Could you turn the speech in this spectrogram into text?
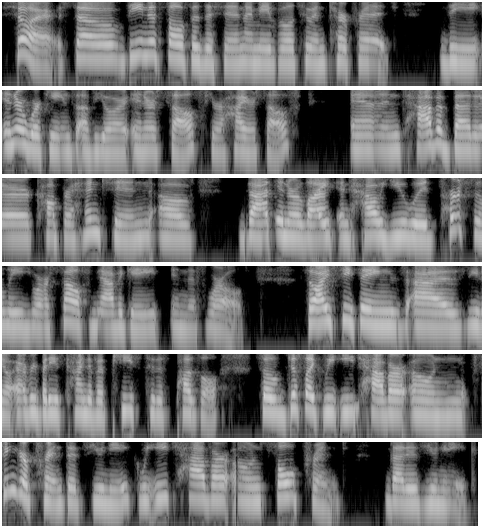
Sure. So being a soul physician, I'm able to interpret the inner workings of your inner self, your higher self, and have a better comprehension of that inner light and how you would personally yourself navigate in this world. So I see things as, you know, everybody's kind of a piece to this puzzle. So just like we each have our own fingerprint that's unique, we each have our own soul print that is unique.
